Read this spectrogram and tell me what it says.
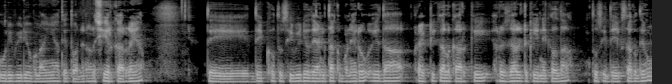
ਪੂਰੀ ਵੀਡੀਓ ਬਣਾਈ ਆ ਅਤੇ ਤੁਹਾਡੇ ਨਾਲ ਸ਼ੇਅਰ ਕਰ ਰਹੇ ਹਾਂ ਅਤੇ ਦੇਖੋ ਤੁਸੀਂ ਵੀਡੀਓ ਦੇ ਐਂਡ ਤੱਕ ਬਣੇ ਰਹੋ। ਇਹਦਾ ਪ੍ਰੈਕਟੀਕਲ ਕਰਕੇ ਰਿਜ਼ਲਟ ਕੀ ਨਿਕਲਦਾ, ਤੁਸੀਂ ਦੇਖ ਸਕਦੇ ਹੋ।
